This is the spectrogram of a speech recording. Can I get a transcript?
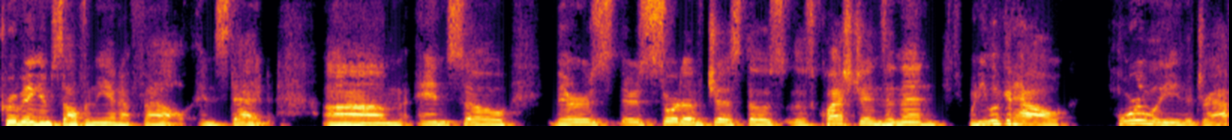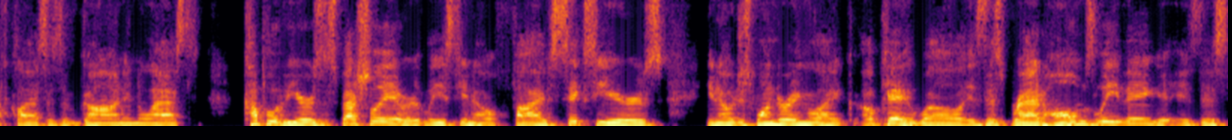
proving himself in the NFL instead? Um, and so there's, there's sort of just those, those questions. And then when you look at how poorly the draft classes have gone in the last couple of years, especially, or at least, you know, five, six years, you know, just wondering like, okay, well, is this Brad Holmes leaving? Is this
